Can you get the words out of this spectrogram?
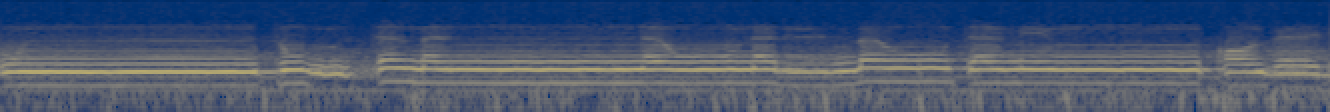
كنتم تمنون الموت من قبل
